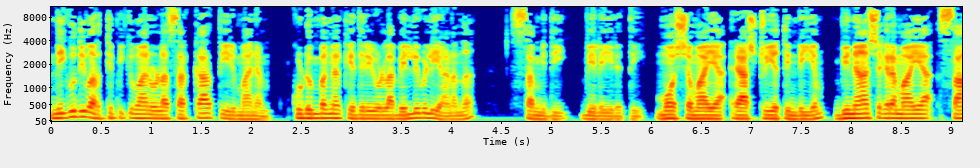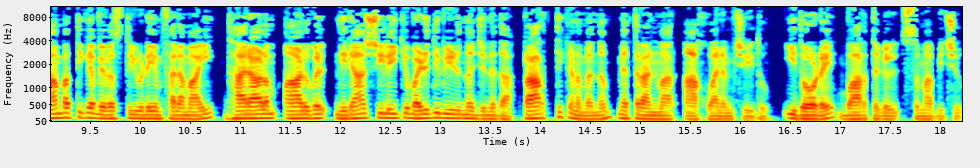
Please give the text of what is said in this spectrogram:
നികുതി വർദ്ധിപ്പിക്കുവാനുള്ള സർക്കാർ തീരുമാനം കുടുംബങ്ങൾക്കെതിരെയുള്ള വെല്ലുവിളിയാണെന്ന് സമിതി വിലയിരുത്തി. മോശമായ രാഷ്ട്രീയത്തിന്റെയും വിനാശകരമായ സാമ്പത്തിക വ്യവസ്ഥയുടെയും ഫലമായി ധാരാളം ആളുകൾ നിരാശയിലേക്ക് വഴുതി വീഴുന്ന ജനത പ്രാർത്ഥിക്കണമെന്നും മെത്രാൻമാർ ആഹ്വാനം ചെയ്തു. ഇതോടെ വാർത്തകൾ സമാപിച്ചു.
